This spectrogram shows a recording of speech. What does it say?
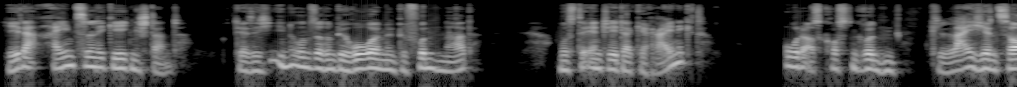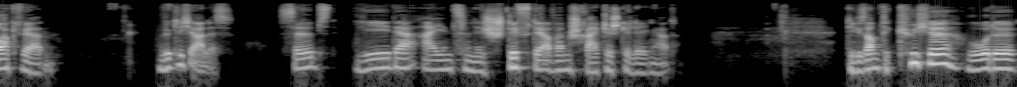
Jeder einzelne Gegenstand, der sich in unseren Büroräumen befunden hat, musste entweder gereinigt oder aus Kostengründen gleich entsorgt werden. Wirklich alles. Selbst jeder einzelne Stift, der auf einem Schreibtisch gelegen hat. Die gesamte Küche wurde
